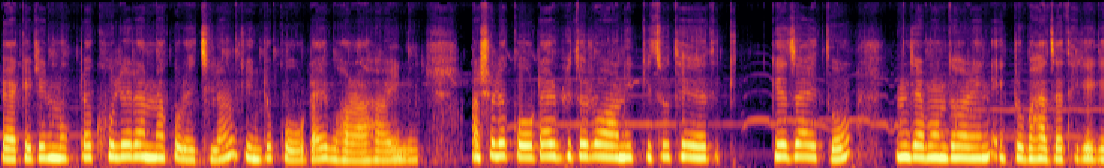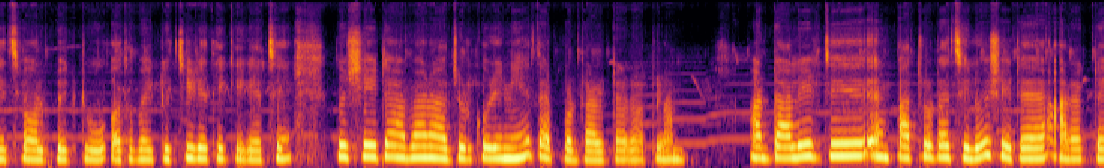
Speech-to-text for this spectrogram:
প্যাকেটের মুখটা খুলে রান্না করেছিলাম, কিন্তু কৌটায় ভরা হয়নি। আসলে কৌটার ভিতরে অনেক কিছু থেকে যায় তো? যেমন ধরেন একটু ভাজা থেকে গেছে, অল্প একটু অথবা একটু চিড়ে থেকে গেছে। তো সেইটা আবার আজর করে নিয়ে তারপর ডালটা রাখলাম। আর ডালের যে পাত্রটা ছিল সেটা আর একটা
